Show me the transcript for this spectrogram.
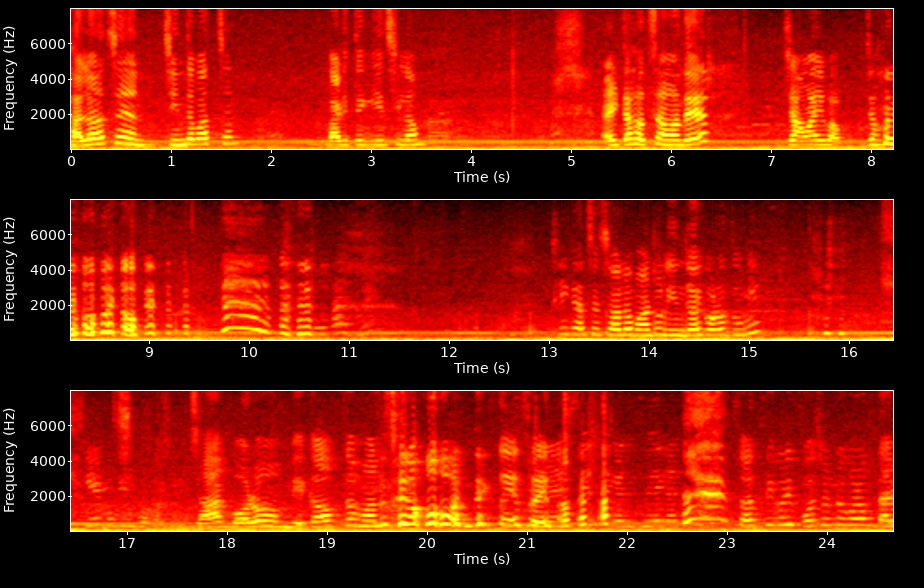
ভালো আছেন? চিনতে পারছেন বাড়িতে গিয়েছিলাম। এইটা হচ্ছে আমাদের জামাই বাবু জামাই বাবু ঠিক আছে, চলো বাটুল এনজয় করো তুমি। যা গরম মেকআপ তো মানুষের অর্ধেক শেষ হয়ে সত্যি করে প্রচণ্ড গরম, তাই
